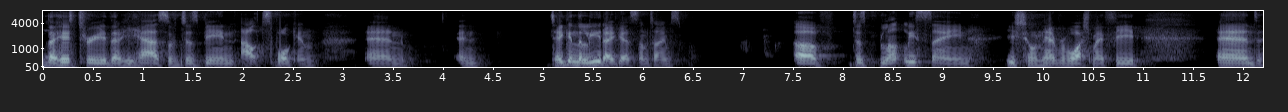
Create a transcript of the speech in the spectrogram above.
the history that he has of just being outspoken and and taking the lead, I guess sometimes, of just bluntly saying, "You shall never wash my feet," and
